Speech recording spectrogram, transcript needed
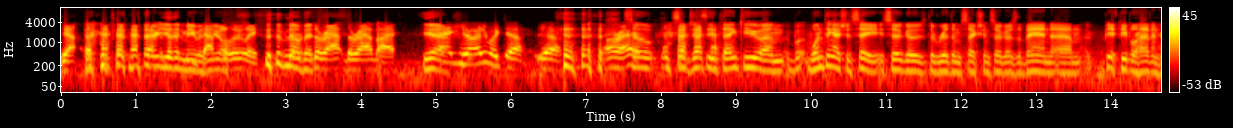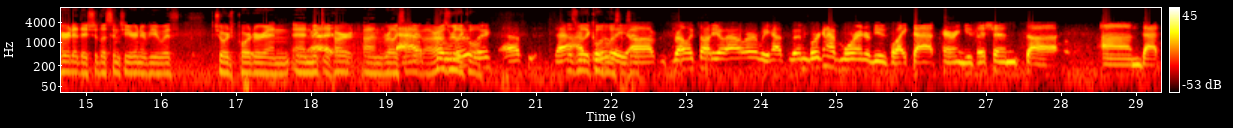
Yeah, Better you than me with Mule. absolutely. No, the, but- the, the rabbi. Yeah. Hey, you know, anyway, yeah, yeah. All right. So, so Jesse, thank you. Um, but one thing I should say: so goes the rhythm section, so goes the band. Um, if people haven't heard it, they should listen to your interview with George Porter and and Mickey Uh, Hart on Relix Audio Hour. That was really cool. Absolutely. That was really cool to listen to. Uh, Relix Audio Hour. We have we're going to have more interviews like that, pairing musicians uh, um, that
